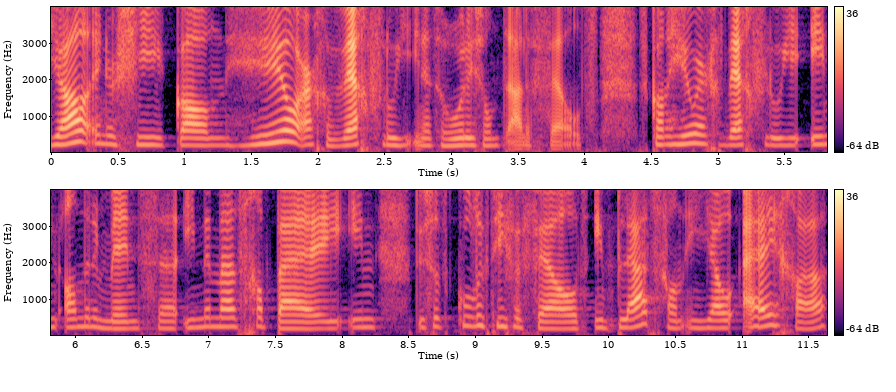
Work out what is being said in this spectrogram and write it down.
Jouw energie kan heel erg wegvloeien in het horizontale veld. Het kan heel erg wegvloeien in andere mensen, in de maatschappij, in dus dat collectieve veld, in plaats van in jouw eigen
